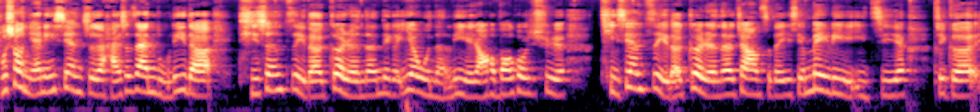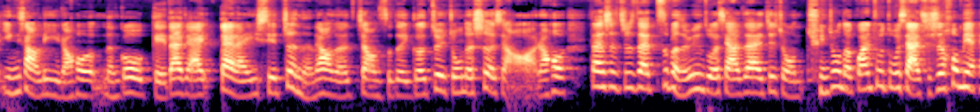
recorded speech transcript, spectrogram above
不受年龄限制，还是在努力的提升自己的个人的那个业务能力，然后包括去。体现自己的个人的这样子的一些魅力以及这个影响力，然后能够给大家带来一些正能量的这样子的一个最终的设想啊。然后，但是就是在资本的运作下，在这种群众的关注度下，其实后面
